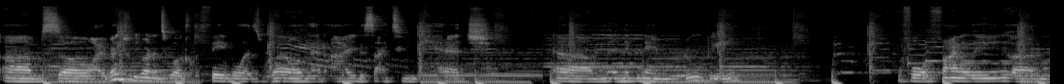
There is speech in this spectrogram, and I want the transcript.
Um, so I eventually run into a Clefable as well that I decide to catch um, and nicknamed Ruby before finally um,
